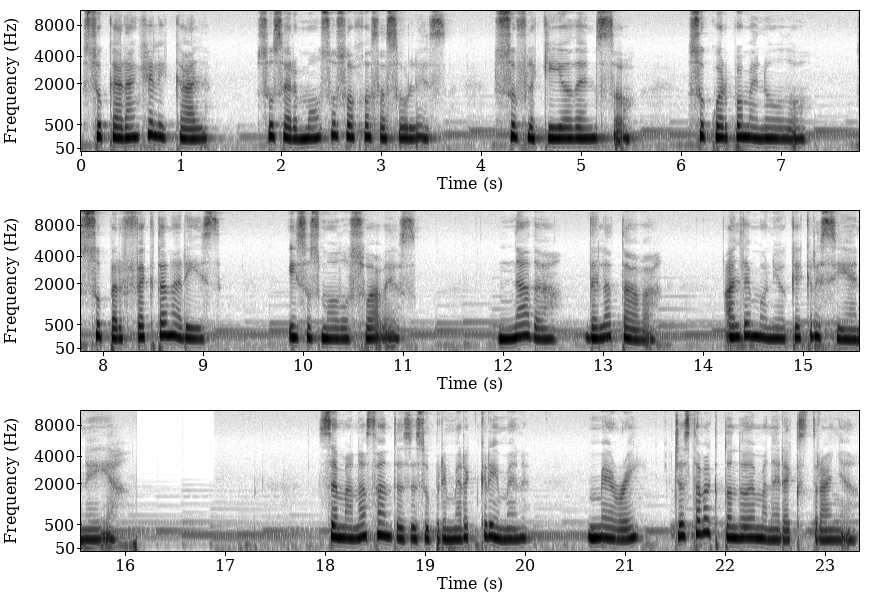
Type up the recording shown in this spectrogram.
Su cara angelical, sus hermosos ojos azules, su flequillo denso, su cuerpo menudo, su perfecta nariz y sus modos suaves. Nada delataba al demonio que crecía en ella. Semanas antes de su primer crimen, Mary ya estaba actuando de manera extraña.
